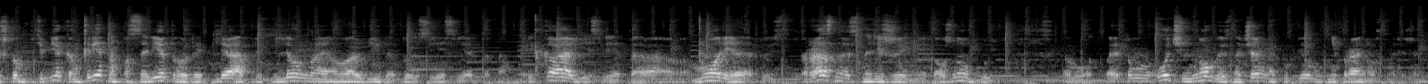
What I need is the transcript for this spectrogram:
чтобы тебе конкретно посоветовали для определенного вида. То есть, если это там река, если это море, то есть разное снаряжение должно быть. Вот. Поэтому очень много изначально купил неправильного снаряжения.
